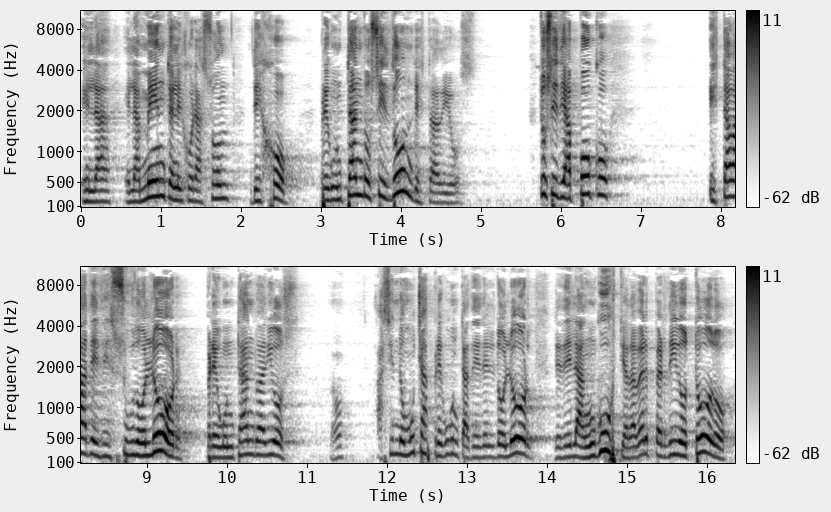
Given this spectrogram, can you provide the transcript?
En la, en la mente, en el corazón de Job, preguntándose dónde está Dios. Entonces de a poco estaba desde su dolor preguntando a Dios, haciendo muchas preguntas desde el dolor, desde la angustia de haber perdido todo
